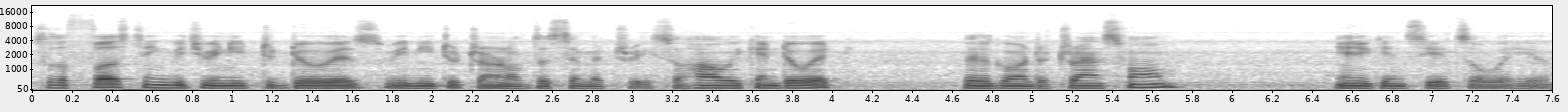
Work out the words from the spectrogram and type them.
So the first thing which we need to do is we need to turn off the symmetry. So how we can do it? We'll go under transform and you can see it's over here.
